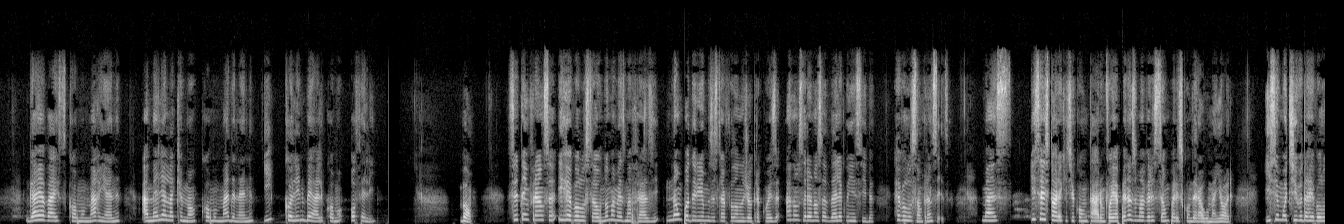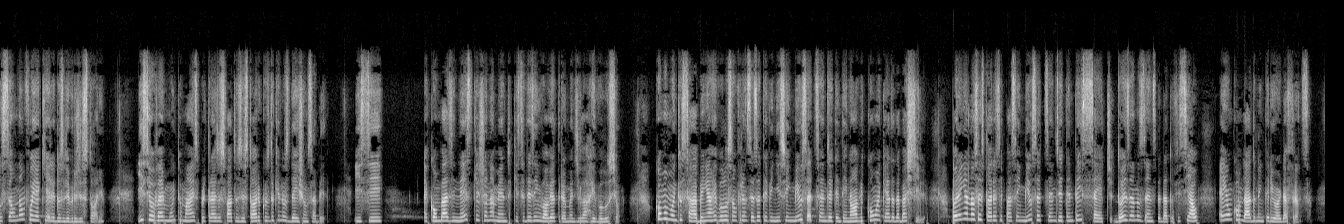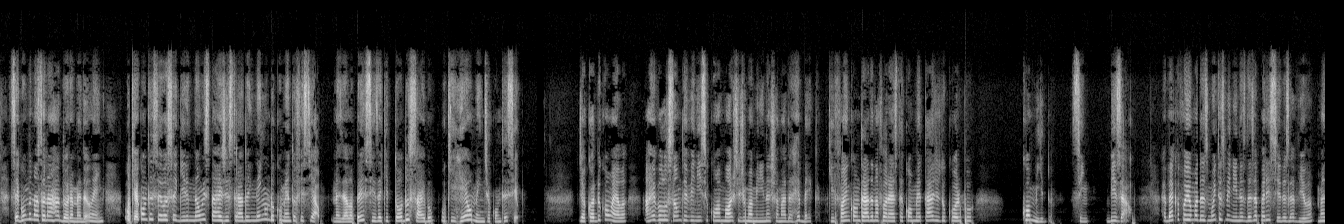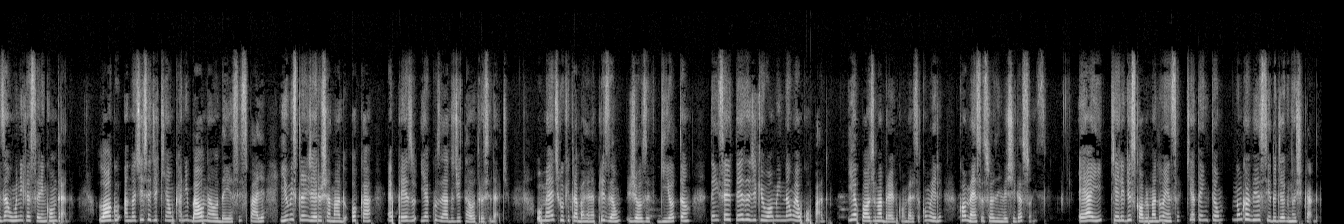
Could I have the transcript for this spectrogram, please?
Gaia Weiss como Marianne, Amélia Lacquement como Madeleine e Colline Beal como Ophélie. Bom, se tem França e revolução numa mesma frase, não poderíamos estar falando de outra coisa a não ser a nossa velha conhecida Revolução Francesa. Mas e se a história que te contaram foi apenas uma versão para esconder algo maior? E se o motivo da revolução não foi aquele dos livros de história? E se houver muito mais por trás dos fatos históricos do que nos deixam saber? E se é com base nesse questionamento que se desenvolve a trama de La Révolution? Como muitos sabem, a Revolução Francesa teve início em 1789 com a queda da Bastilha. Porém, a nossa história se passa em 1787, dois anos antes da data oficial, em um condado no interior da França. Segundo nossa narradora Madeleine, o que aconteceu a seguir não está registrado em nenhum documento oficial, mas ela precisa que todos saibam o que realmente aconteceu. De acordo com ela, a revolução teve início com a morte de uma menina chamada Rebecca que foi encontrada na floresta com metade do corpo comido. Sim, bizarro. Rebeca foi uma das muitas meninas desaparecidas da vila, mas a única a ser encontrada. Logo, a notícia de que há um canibal na aldeia se espalha e um estrangeiro chamado Oka é preso e acusado de tal atrocidade. O médico que trabalha na prisão, Joseph Guillotin, tem certeza de que o homem não é o culpado e, após uma breve conversa com ele, começa suas investigações. É aí que ele descobre uma doença que até então nunca havia sido diagnosticada.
